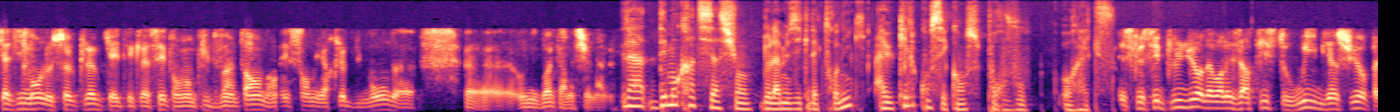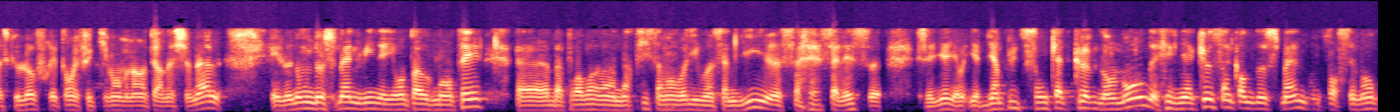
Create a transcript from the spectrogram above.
quasiment le seul club qui a été classé pendant plus de 20 ans dans les 100 meilleurs clubs du monde euh, au niveau international. La démocratisation de la musique électronique a eu quelles conséquences pour vous Rex Est-ce que c'est plus dur d'avoir les artistes? Oui, bien sûr, parce que l'offre étant effectivement maintenant internationale et le nombre de semaines, lui, n'ayant pas augmenté, euh, bah pour avoir un artiste un vendredi ou un samedi, euh, ça, ça laisse, je veux dire, il y, a bien plus de 104 clubs dans le monde et il n'y a que 52 semaines, donc forcément,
